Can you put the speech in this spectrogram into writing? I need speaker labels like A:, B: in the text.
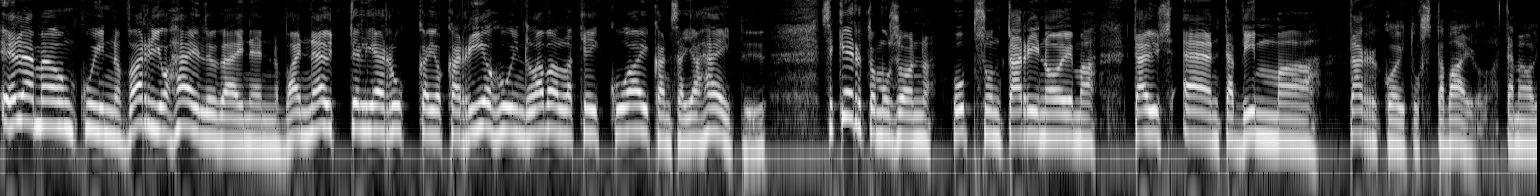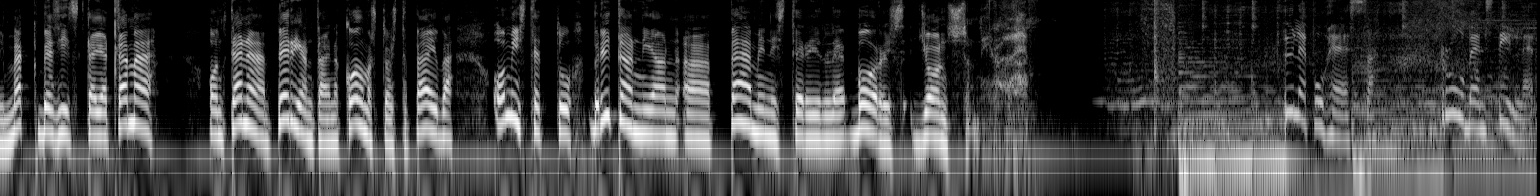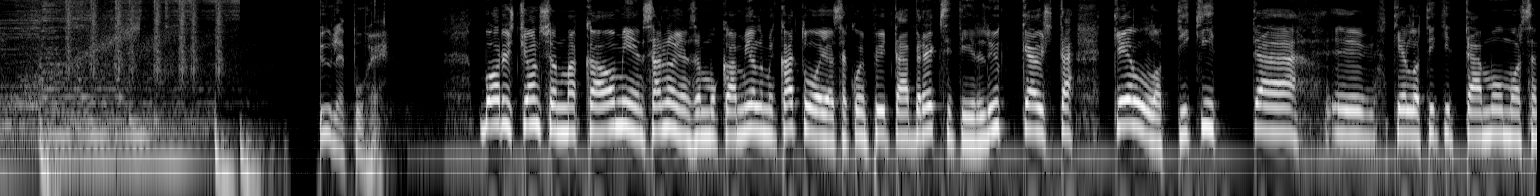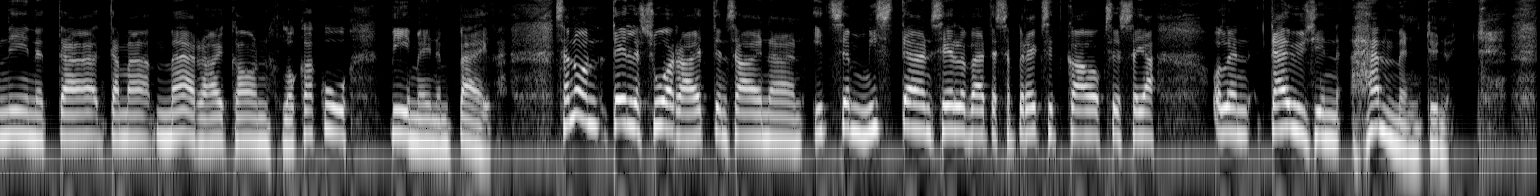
A: Elämä on kuin varjo häilyväinen, vain näyttelijä rukka, joka riehuin lavalla keikkuu aikansa ja häipyy. Se kertomus on hupsun tarinoima, täys ääntä vimmaa, tarkoitusta vailla. Tämä oli Macbethistä ja tämä on tänään perjantaina 13. päivä omistettu Britannian äh, pääministerille Boris Johnsonille.
B: Ylepuheessa Ruben Stiller.
C: Yle Puhe.
A: Boris Johnson makkaa omien sanojensa mukaan mieluummin katuojassa kuin pyytää Brexitiin lykkäystä. Kello tikittää. Eh, kello tikittää muun muassa niin, että tämä määräaika on lokakuu viimeinen päivä. Sanon teille suoraan, etten saa enää itse mistään selvää tässä Brexit-kaauksessa ja olen täysin hämmentynyt.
